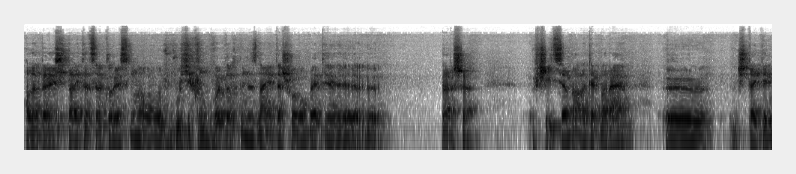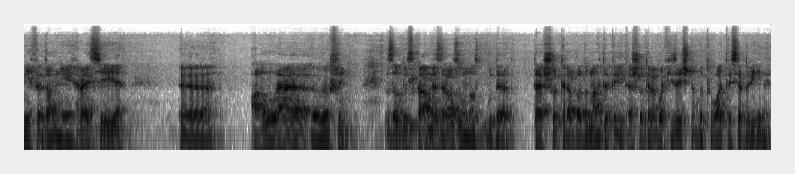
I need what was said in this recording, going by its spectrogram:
Але перечитайте, це корисно в будь-якому випадку, не знаєте, що робити. е, Перше, вчіться брати бере, е, читайте міфи давньої Греції, е, але е, за дужками зразу у нас буде те, що треба донатити, і те, що треба фізично готуватися до війни.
